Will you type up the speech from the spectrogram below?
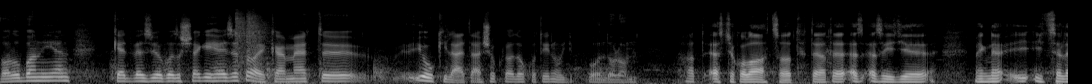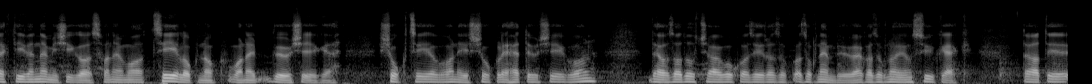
Valóban ilyen kedvező a gazdasági helyzet ajkán, mert jó kilátásokra ad okot, én úgy gondolom. Hát ez csak a látszat, tehát ez, ez így, meg ne, így szelektíven nem is igaz, hanem a céloknak van egy bősége. Sok cél van és sok lehetőség van, de az adottságok azért azok, azok nem bővek, azok nagyon szűkek. Tehát eh,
